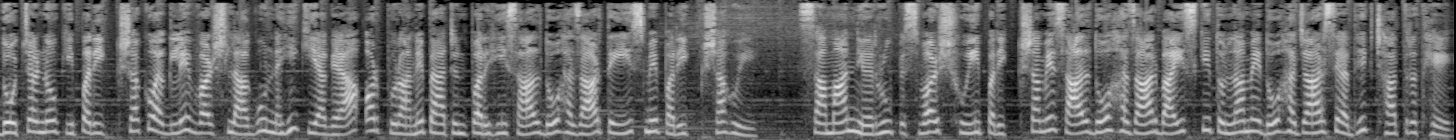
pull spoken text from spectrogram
दो चरणों की परीक्षा को अगले वर्ष लागू नहीं किया गया और पुराने पैटर्न पर ही साल 2023 में परीक्षा हुई। सामान्य रूप इस वर्ष हुई परीक्षा में साल 2022 की तुलना में 2000 से अधिक छात्र थे।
